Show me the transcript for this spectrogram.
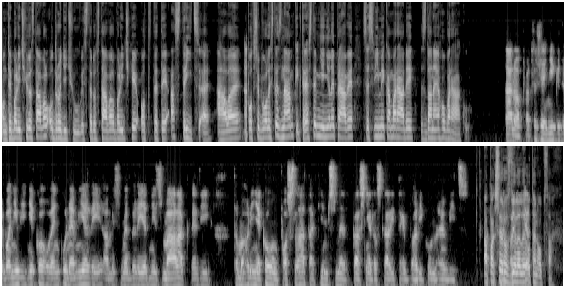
On ty balíčky dostával od rodičů, vy jste dostával balíčky od tety a strýce, ale potřebovali jste známky, které jste měnili právě se svými kamarády z daného baráku. Ano, protože nikdo, oni nikoho venku neměli a my jsme byli jedni z mála, kteří to mohli někomu poslat a tím jsme vlastně dostali těch balíků mnohem víc. A, a pak se rozdělili o ten obsah.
